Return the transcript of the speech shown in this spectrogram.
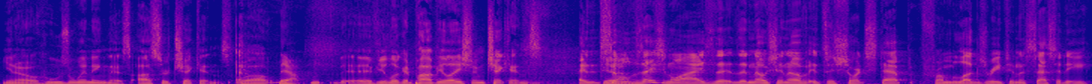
You know, who's winning this, us or chickens? Well, Yeah. If you look at population, chickens. And Yeah. civilization wise, the, the notion of it's a short step from luxury to necessity,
